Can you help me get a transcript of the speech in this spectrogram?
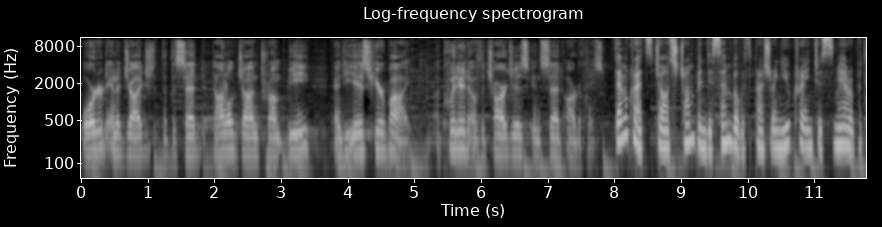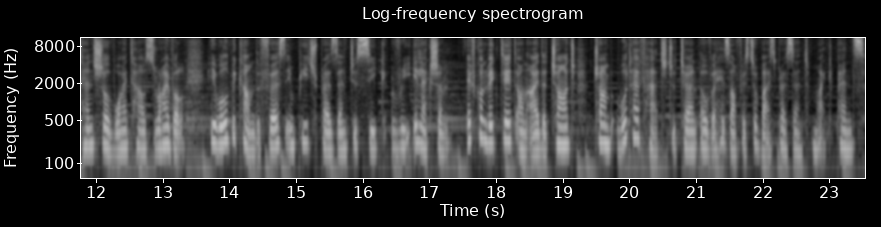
ordered and adjudged that the said Donald John Trump be, and he is hereby, acquitted of the charges in said articles. Democrats charged Trump in December with pressuring Ukraine to smear a potential White House rival. He will become the first impeached president to seek re election. If convicted on either charge, Trump would have had to turn over his office to Vice President Mike Pence.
